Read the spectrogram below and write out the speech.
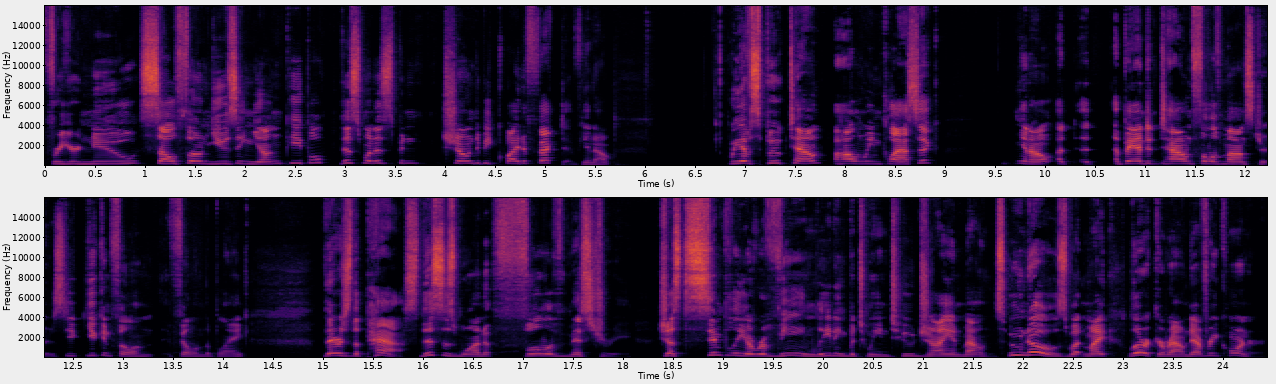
for your new cell phone using young people, this one has been shown to be quite effective. You know, we have Spooktown, a Halloween classic. You know, a, a abandoned town full of monsters. You you can fill in fill in the blank. There's the pass. This is one full of mystery. Just simply a ravine leading between two giant mountains. Who knows what might lurk around every corner?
